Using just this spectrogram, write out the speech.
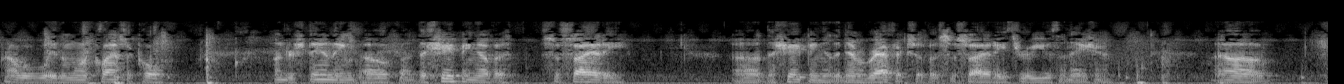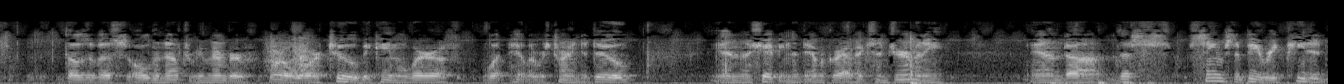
probably the more classical understanding of uh, the shaping of a society, uh, the shaping of the demographics of a society through euthanasia. Uh, those of us old enough to remember World War II became aware of what Hitler was trying to do in uh, shaping the demographics in Germany. And uh, this seems to be repeated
